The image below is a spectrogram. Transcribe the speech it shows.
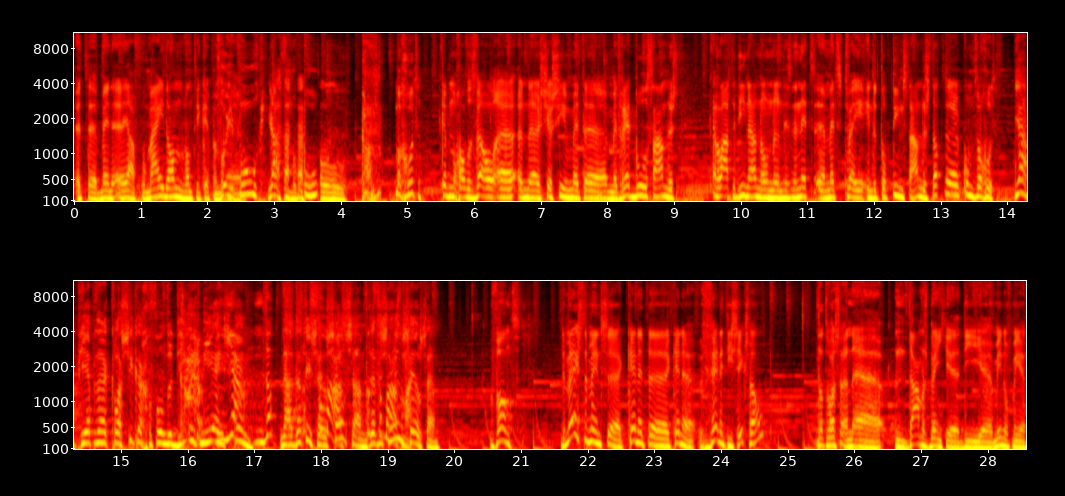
het, uh, ja, voor mij dan. Want ik heb hem... Voor je pool? ja, voor mijn pool. Oh. maar goed, ik heb nog altijd wel een chassis met, met Red Bull staan. Dus, en laten die nou net met z'n tweeën in de top 10 staan. Dus dat komt wel goed. Ja, je hebt een klassieker gevonden die ik niet eens ja, ken. Dat, nou, dat is heel zeldzaam. Dat, dat is heel zeldzaam. Want de meeste mensen kennen, het, kennen Vanity Six wel. Dat was een, uh, een damesbandje die uh, min of meer...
